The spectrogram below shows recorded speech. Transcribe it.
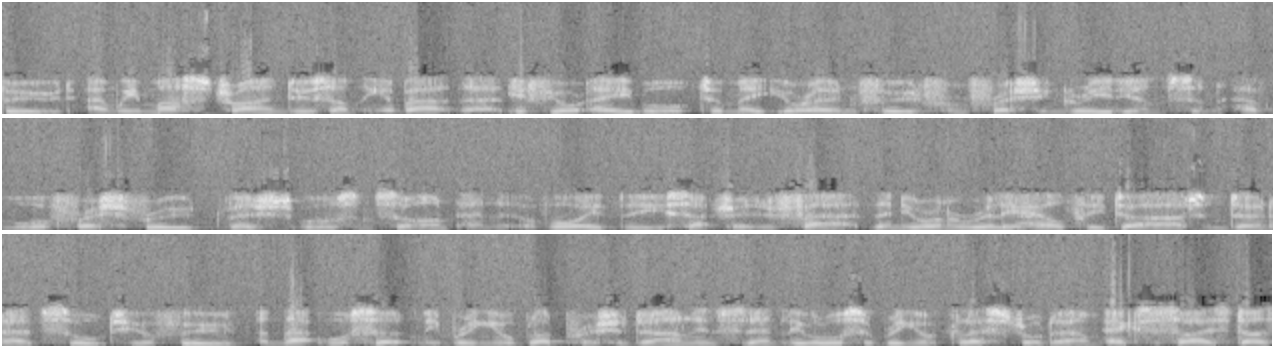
food, and we must try and do something about that. If you're able to make your own food from fresh ingredients and have more fresh fruit, vegetables, and so on, and avoid the saturated fat, then you're on a really healthy diet and don't add salt to your food. And that will certainly bring your blood pressure down. Incidentally, will also bring your cholesterol down. Exercise does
